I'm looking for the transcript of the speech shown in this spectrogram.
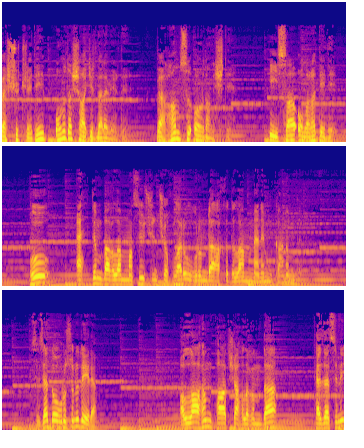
və şükr edib onu da şagirdlərə verdi və hamısı oradan içdi. İsa onlara dedi, Bu, əhdin bağlanması üçün çoxları uğrunda axıdılan mənim qanımdır. Sizə doğrusunu deyirəm. Allahın padişahlığında təzəsini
